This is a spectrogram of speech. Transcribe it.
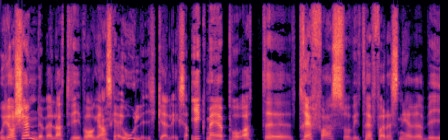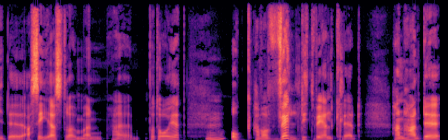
Och jag kände väl att vi var ganska olika liksom. Gick med på att eh, träffas och vi träffades nere vid eh, Aseaströmmen här på torget. Mm. Och han var väldigt välklädd. Han hade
